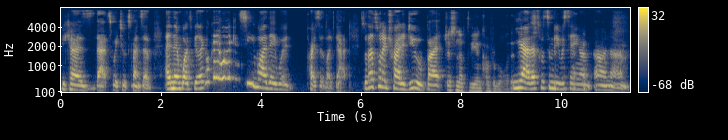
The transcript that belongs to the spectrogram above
because that's way too expensive. And then what's be like? Okay, well I can see why they would price it like that. So that's what I try to do. But just enough to be uncomfortable with it. yeah, that's what somebody was saying on on um.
